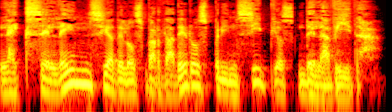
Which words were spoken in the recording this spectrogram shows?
la excelencia de los verdaderos principios de la vida.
